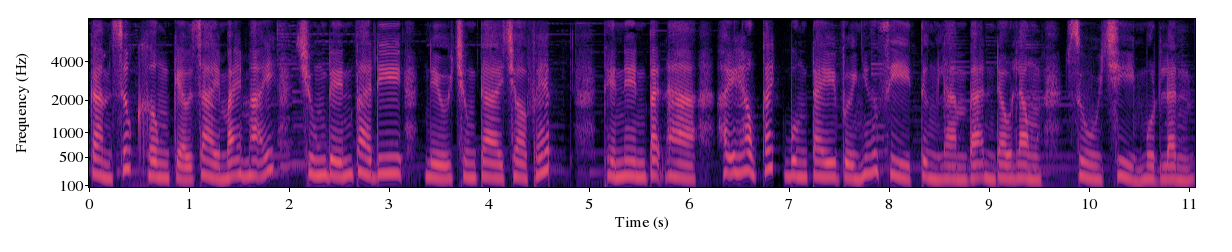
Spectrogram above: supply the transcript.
Cảm xúc không kéo dài mãi mãi, chúng đến và đi nếu chúng ta cho phép. Thế nên bạn à, hãy học cách buông tay với những gì từng làm bạn đau lòng, dù chỉ một lần.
